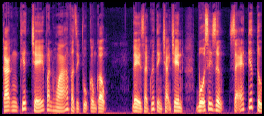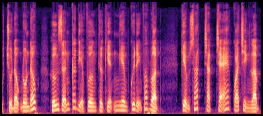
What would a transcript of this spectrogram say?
các thiết chế văn hóa và dịch vụ công cộng. Để giải quyết tình trạng trên, Bộ Xây dựng sẽ tiếp tục chủ động đôn đốc, hướng dẫn các địa phương thực hiện nghiêm quy định pháp luật, kiểm soát chặt chẽ quá trình lập,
